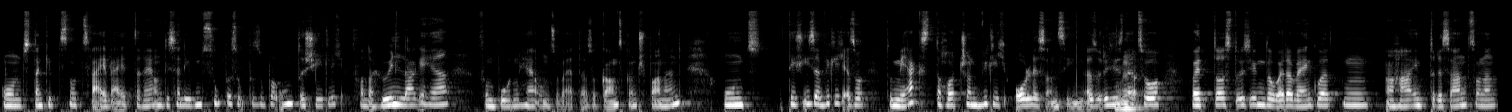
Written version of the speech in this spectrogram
Und dann gibt es noch zwei weitere und die sind eben super, super, super unterschiedlich von der Höhenlage her, vom Boden her und so weiter. Also ganz, ganz spannend. Und das ist ja wirklich, also du merkst, da hat schon wirklich alles an Sinn. Also das ist Ja. nicht so, halt das, da ist irgendein alter Weingarten, aha, interessant, sondern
